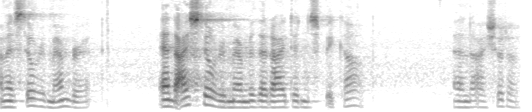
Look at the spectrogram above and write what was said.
I mean, I still remember it. And I still remember that I didn't speak up. And I should have.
